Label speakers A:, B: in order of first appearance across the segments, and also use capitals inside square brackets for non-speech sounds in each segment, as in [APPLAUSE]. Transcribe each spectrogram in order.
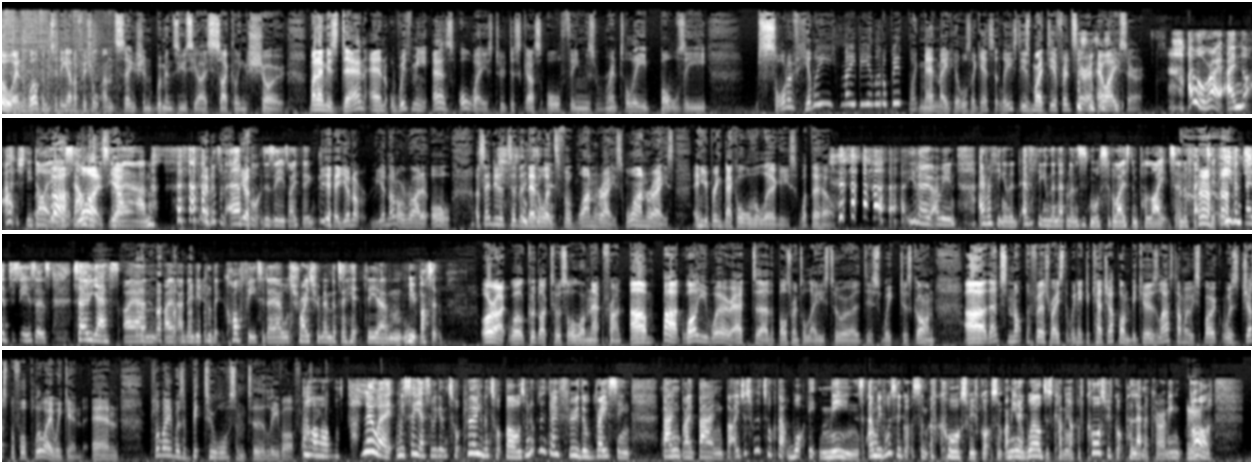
A: Hello, and welcome to the unofficial, unsanctioned Women's UCI Cycling Show. My name is Dan, and with me, as always, to discuss all things rentally, ballsy, sort of hilly, maybe a little bit, like man made hills, I guess, at least, is my dear friend Sarah. How are you, Sarah? [LAUGHS]
B: I'm all right. I'm not actually dying.
A: Ah,
B: I sound
A: lies, yeah.
B: I am. [LAUGHS] I've got an [LAUGHS] airport disease, I think.
A: Yeah, you're not you're not all right at all. I send you to the Netherlands [LAUGHS] for one race, one race, and you bring back all the lurgies. What the hell?
B: You know, I mean, everything in the everything in the Netherlands is more civilized and polite and effective, even their diseases. So yes, I am. I, I may be a little bit coffee today. I will try to remember to hit the um, mute button.
A: All right. Well, good luck to us all on that front. Um, but while you were at uh, the Boels Rental Ladies Tour this week, just gone, uh, that's not the first race that we need to catch up on because last time we spoke was just before Plouay weekend, and Plouay was a bit too awesome to leave off. I.
B: Oh, Plouay. We say yes, so we're going to talk Plouay. We're going to talk Boels. We're not going to go through the racing bang by bang, but I just want to talk about what it means. And we've also got some. Of course, we've got some. I mean, you know, Worlds is coming up. Of course, we've got Polemica. I mean,
A: Mm.
B: God.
